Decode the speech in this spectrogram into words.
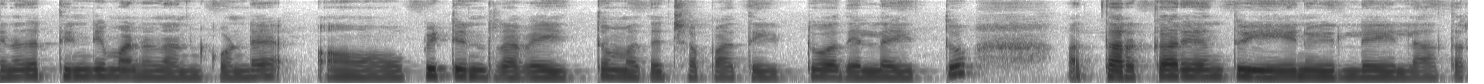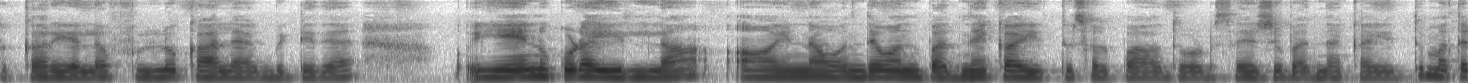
ಏನಾದರೂ ತಿಂಡಿ ಮಾಡೋಣ ಅಂದ್ಕೊಂಡೆ ಉಪ್ಪಿಟ್ಟಿನ ರವೆ ಇತ್ತು, ಮತ್ತು ಚಪಾತಿ ಇಟ್ಟು ಅದೆಲ್ಲ ಇತ್ತು. ಅದು ತರಕಾರಿ ಅಂತೂ ಏನೂ ಇರಲೇ ಇಲ್ಲ. ತರಕಾರಿ ಎಲ್ಲ ಫುಲ್ಲು ಖಾಲಿ ಆಗಿಬಿಟ್ಟಿದೆ. ಏನು ಕೂಡ ಇಲ್ಲ. ಇನ್ನು ಒಂದೇ ಒಂದು ಬದನೆಕಾಯಿ ಇತ್ತು, ಸ್ವಲ್ಪ ದೊಡ್ಡ ಸೈಜ್ ಬದನೆಕಾಯಿ ಇತ್ತು, ಮತ್ತು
